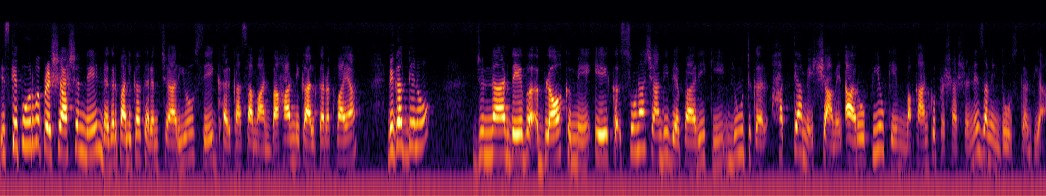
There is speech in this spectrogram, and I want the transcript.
इसके पूर्व प्रशासन ने नगरपालिका कर्मचारियों से घर का सामान बाहर निकाल कर रखवाया। विगत दिनों जुन्नार देव ब्लॉक में एक सोना चांदी व्यापारी की लूट कर हत्या में शामिल। आरोपियों के मकान को प्रशासन ने ज़मीन जमींदोज कर दिया।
